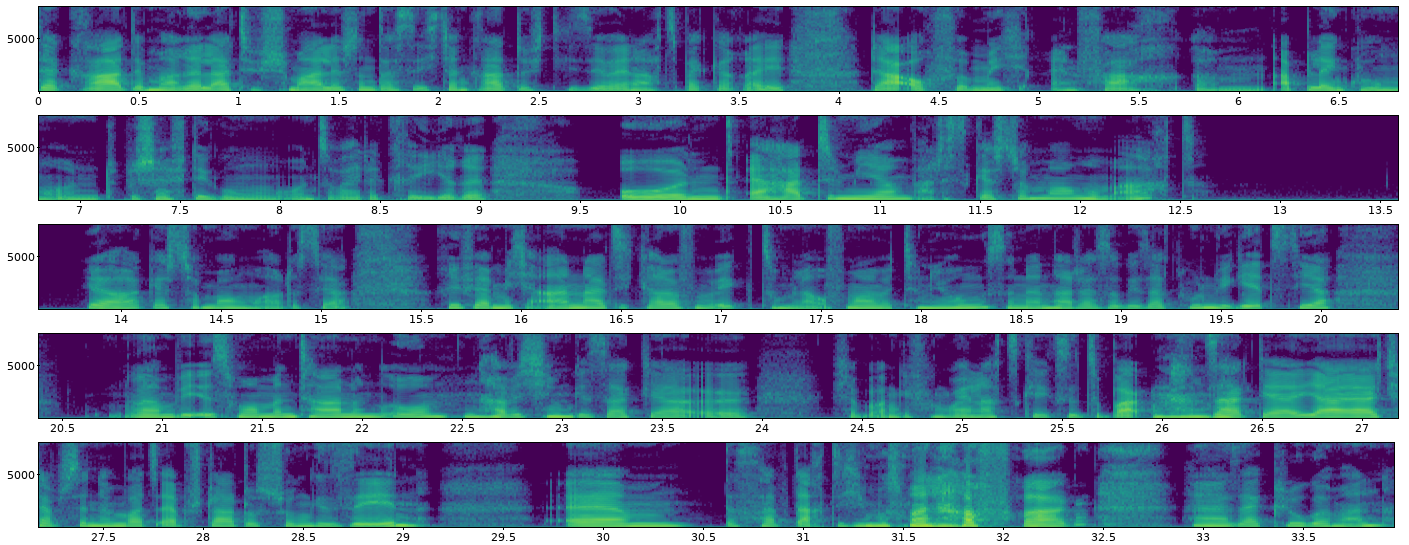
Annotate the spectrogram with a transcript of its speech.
der Grad immer relativ schmal ist und dass ich dann gerade durch diese Weihnachtsbäckerei da auch für mich einfach ähm, Ablenkung und Beschäftigung und so weiter kreiere. Und er hatte mir, war das gestern Morgen um acht? Ja, gestern Morgen war das ja. Rief er mich an, als ich gerade auf dem Weg zum Laufen war mit den Jungs. Und dann hat er so gesagt: Hun, wie geht's dir? Ähm, wie ist momentan und so? Dann habe ich ihm gesagt: Ja, äh, ich habe angefangen, Weihnachtskekse zu backen. Dann sagt er: Ja, ja, ich habe es in dem WhatsApp-Status schon gesehen. Ähm, deshalb dachte ich, ich muss mal nachfragen. Ja, sehr kluger Mann.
